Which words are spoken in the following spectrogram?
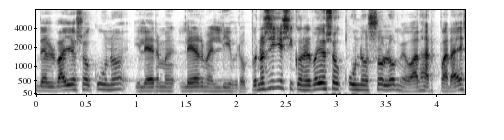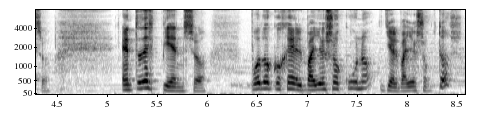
del Bioshock 1 y leerme, leerme el libro. Pero no sé yo si con el Bioshock 1 solo me va a dar para eso. Entonces pienso, puedo coger el Bioshock 1 y el Bioshock 2.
